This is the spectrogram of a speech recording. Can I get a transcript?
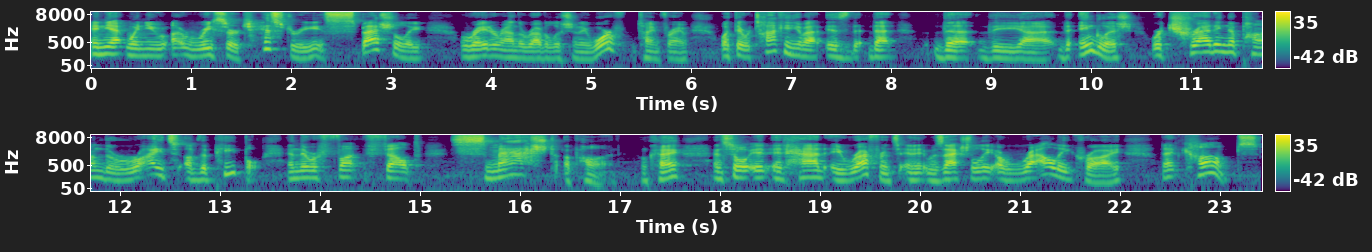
And yet, when you uh, research history, especially right around the Revolutionary War timeframe, what they were talking about is that, that the, the, uh, the English were treading upon the rights of the people and they were felt smashed upon. Okay? And so it, it had a reference and it was actually a rally cry that comes.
